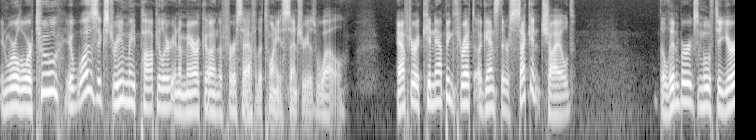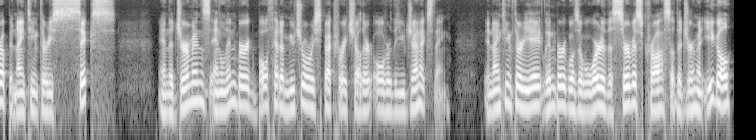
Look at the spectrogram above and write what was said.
in World War II, it was extremely popular in America in the first half of the 20th century as well. After a kidnapping threat against their second child, the Lindberghs moved to Europe in 1936, and the Germans and Lindbergh both had a mutual respect for each other over the eugenics thing. In 1938, Lindbergh was awarded the Service Cross of the German Eagle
